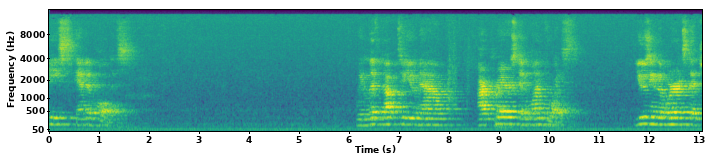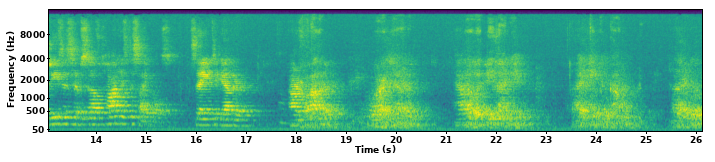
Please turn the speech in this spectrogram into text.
peace and in wholeness. We lift up to you now our prayers in one voice, using the words that Jesus himself taught his disciples, saying together, Our Father, who art in heaven, hallowed be thy name. Thy kingdom come, thy will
